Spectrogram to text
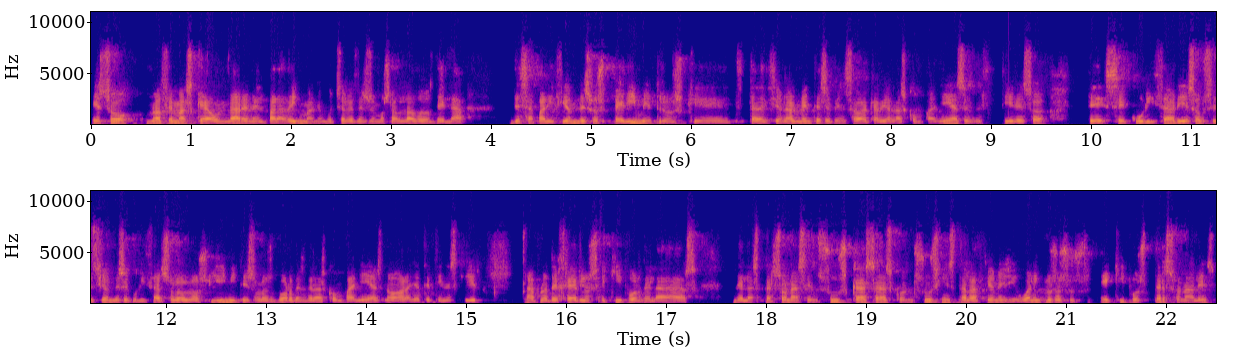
Eso no hace más que ahondar en el paradigma que muchas veces hemos hablado de la desaparición de esos perímetros que tradicionalmente se pensaba que había en las compañías, es decir, eso de securizar y esa obsesión de securizar solo los límites o los bordes de las compañías, no, ahora ya te tienes que ir a proteger los equipos de las, de las personas en sus casas, con sus instalaciones, igual incluso sus equipos personales,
